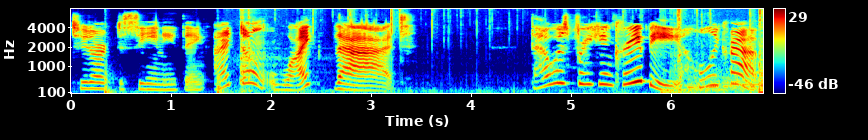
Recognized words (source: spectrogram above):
Too dark to see anything. I don't like that. That was freaking creepy. Holy crap.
